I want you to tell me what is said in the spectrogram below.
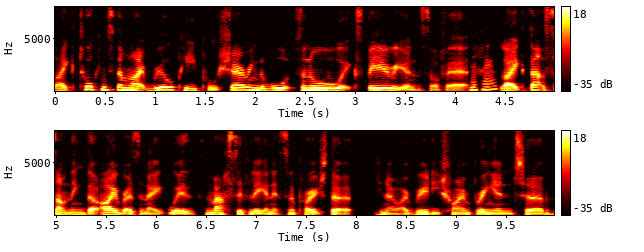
like talking to them like real people sharing the warts and all experience of it Mhm. like that's something that i resonate with massively and it's an approach that you know i really try and bring into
